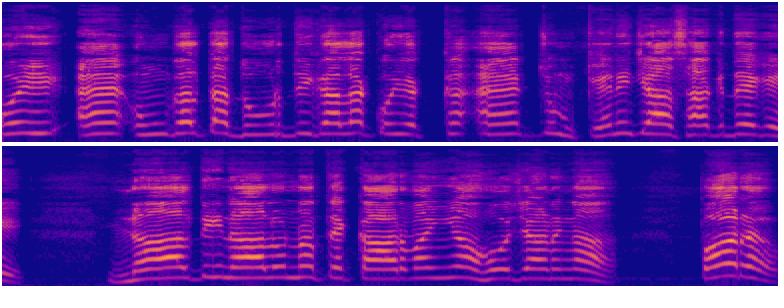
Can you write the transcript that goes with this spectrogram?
ਕੋਈ ਐ ਉਂਗਲ ਤਾਂ ਦੂਰ ਦੀ ਗੱਲ ਆ, ਕੋਈ ਅੱਖਾਂ ਐ ਝੁਮਕੇ ਨਹੀਂ ਜਾ ਸਕਦੇਗੇ। ਨਾਲ ਦੀ ਨਾਲ ਉਹਨਾਂ ਤੇ ਕਾਰਵਾਈਆਂ ਹੋ ਜਾਣਗੀਆਂ। ਪਰ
